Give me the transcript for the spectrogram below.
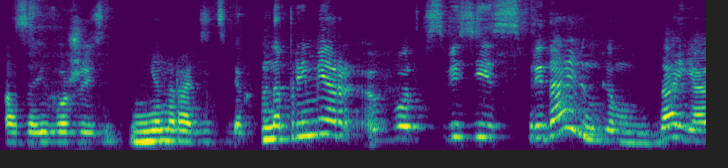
а за его жизнь, не на родителях. Например, вот в связи с фридайвингом, да, я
